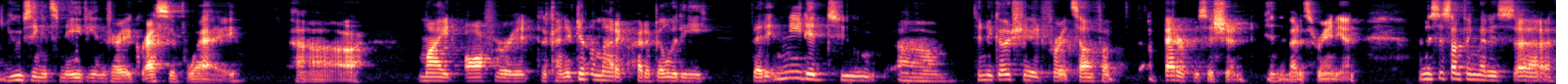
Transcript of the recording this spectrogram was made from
using its navy in a very aggressive way uh, might offer it the kind of diplomatic credibility that it needed to um, to negotiate for itself a, a, better position in the Mediterranean. And this is something that is uh,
